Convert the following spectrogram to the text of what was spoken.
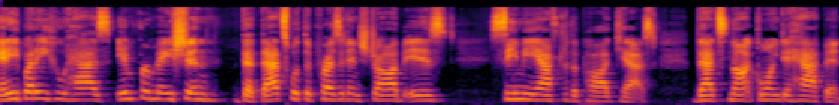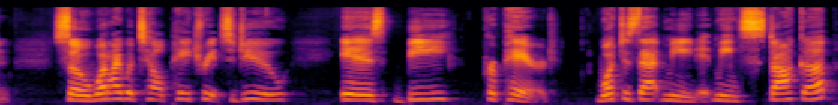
Anybody who has information that that's what the president's job is, see me after the podcast. That's not going to happen. So, what I would tell patriots to do is be prepared. What does that mean? It means stock up,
